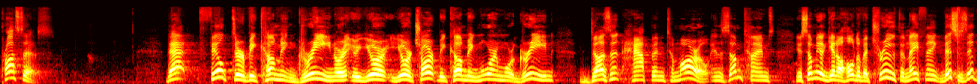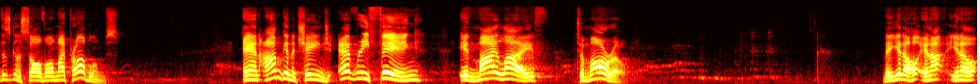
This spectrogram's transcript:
process. That filter becoming green or your, your chart becoming more and more green doesn't happen tomorrow. And sometimes you know, somebody will get a hold of a truth and they think, this is it, this is going to solve all my problems. And I'm going to change everything in my life tomorrow. They get a whole, and I, you know,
